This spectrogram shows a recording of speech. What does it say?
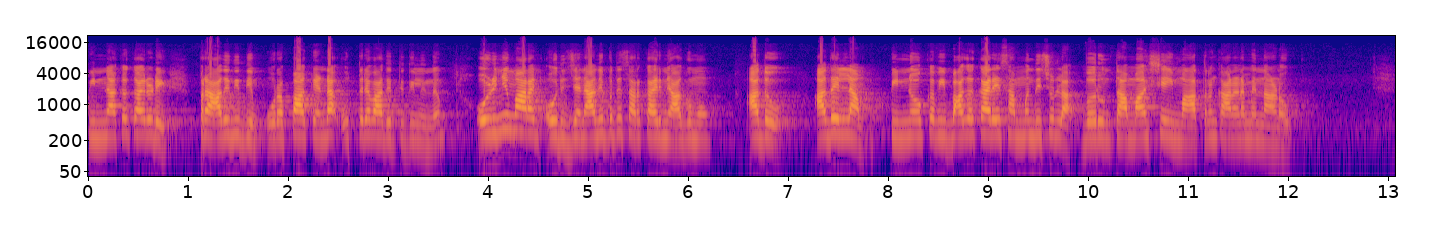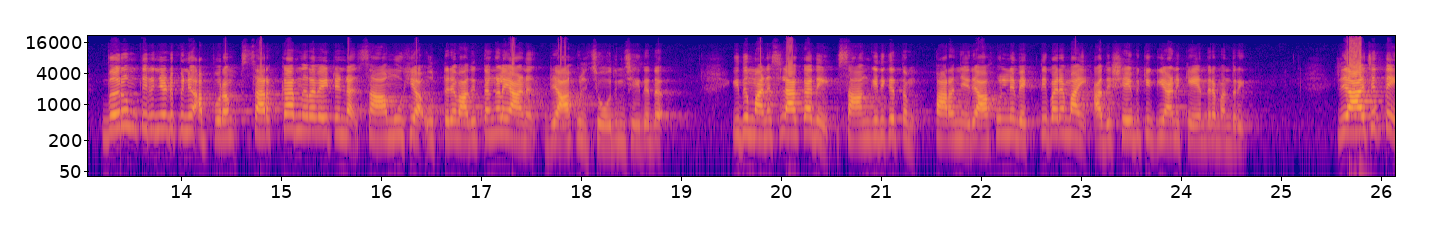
പിന്നാക്കക്കാരുടെ പ്രാതിനിധ്യം ഉറപ്പാക്കേണ്ട ഉത്തരവാദിത്വത്തിൽ നിന്ന് ഒഴിഞ്ഞുമാറാൻ ഒരു ജനാധിപത്യ സർക്കാരിനാകുമോ? അതോ അതെല്ലാം പിന്നോക്ക വിഭാഗക്കാരെ സംബന്ധിച്ചുള്ള വെറും തമാശയായി മാത്രം കാണണമെന്നാണോ? വെറും തിരഞ്ഞെടുപ്പിന് അപ്പുറം സർക്കാർ നിറവേറ്റേണ്ട സാമൂഹ്യ ഉത്തരവാദിത്തങ്ങളെയാണ് രാഹുൽ ചോദ്യം ചെയ്തത്. ഇത് മനസ്സിലാക്കാതെ സാങ്കേതികത്വം പറഞ്ഞ് രാഹുലിനെ വ്യക്തിപരമായി അധിക്ഷേപിക്കുകയാണ് കേന്ദ്രമന്ത്രി. രാജ്യത്തെ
